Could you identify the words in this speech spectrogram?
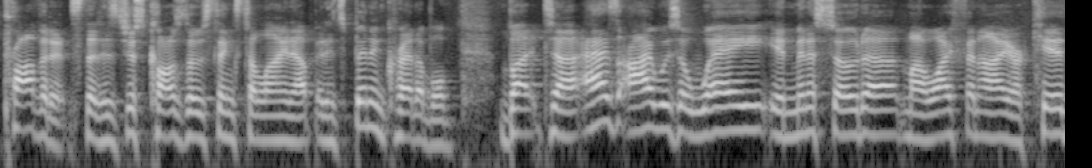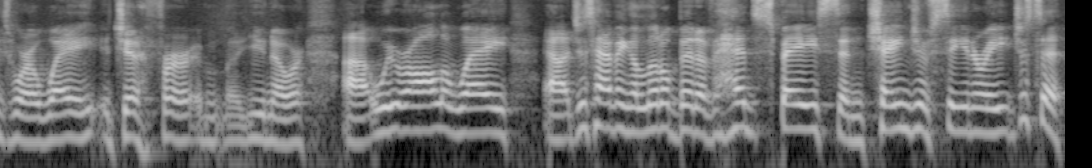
providence that has just caused those things to line up, and it's been incredible. But uh, as I was away in Minnesota, my wife and I, our kids were away. Jennifer, you know her, uh, we were all away, uh, just having a little bit of headspace and change of scenery, just to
